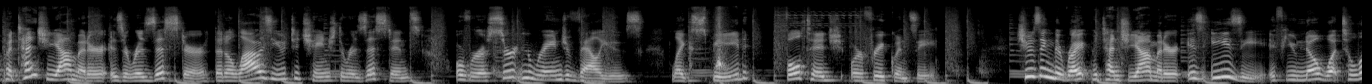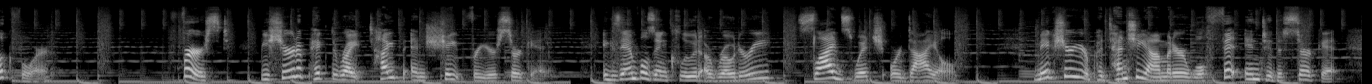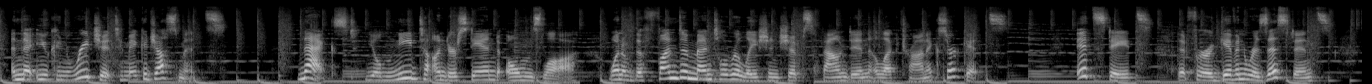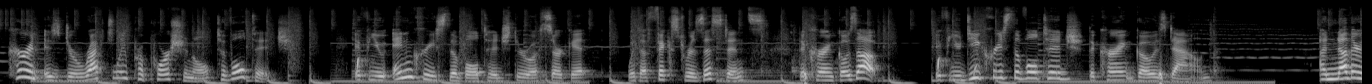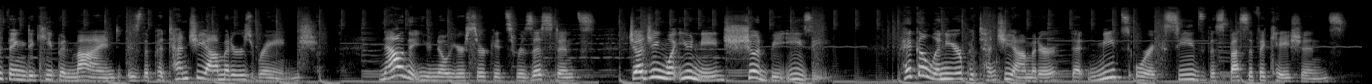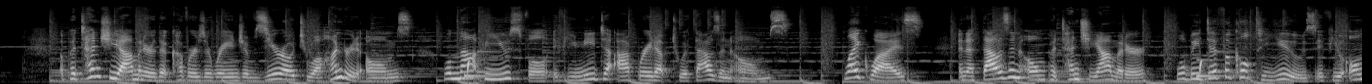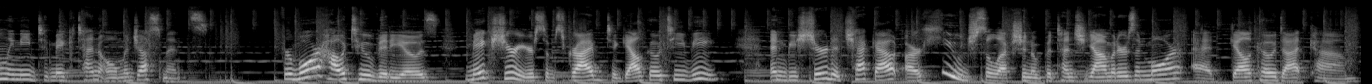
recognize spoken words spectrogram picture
potentiometer is a resistor that allows you to change the resistance over a certain range of values, like speed, voltage, or frequency. Choosing the right potentiometer is easy if you know what to look for. First, be sure to pick the right type and shape for your circuit. Examples include a rotary, slide switch, or dial. Make sure your potentiometer will fit into the circuit and that you can reach it to make adjustments. Next, you'll need to understand Ohm's law, one of the fundamental relationships found in electronic circuits. It states that for a given resistance, current is directly proportional to voltage. If you increase the voltage through a circuit with a fixed resistance, the current goes up. If you decrease the voltage, the current goes down. Another thing to keep in mind is the potentiometer's range. Now that you know your circuit's resistance, judging what you need should be easy. Pick a linear potentiometer that meets or exceeds the specifications. A potentiometer that covers a range of 0 to 100 ohms will not be useful if you need to operate up to 1000 ohms. Likewise, an 1000 ohm potentiometer will be difficult to use if you only need to make 10 ohm adjustments. For more how-to videos, make sure you're subscribed to Galco TV. And be sure to check out our huge selection of potentiometers and more at galco.com.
